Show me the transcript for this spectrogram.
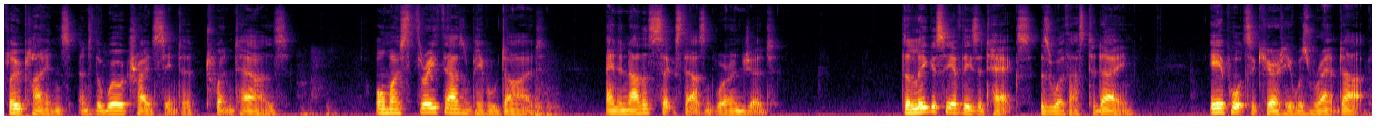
flew planes into the World Trade Center Twin Towers. Almost 3,000 people died, and another 6,000 were injured. The legacy of these attacks is with us today. Airport security was ramped up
